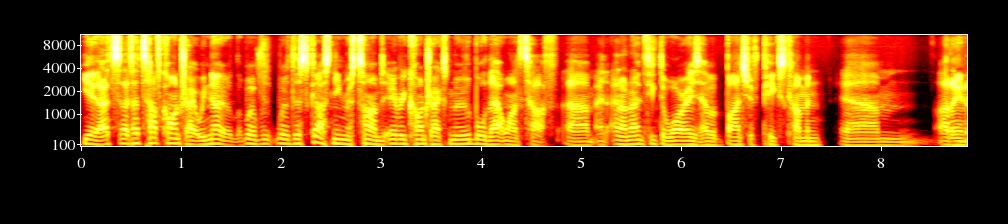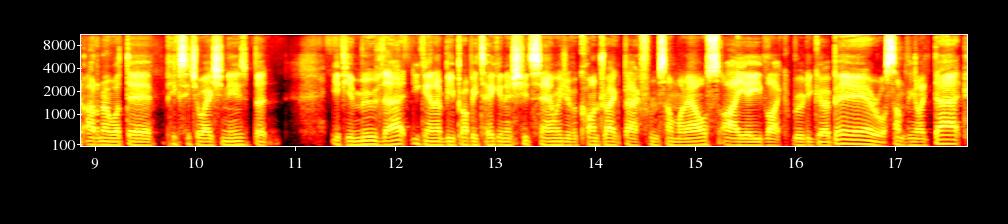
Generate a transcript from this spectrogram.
yeah, that's that's a tough contract. We know we've, we've discussed numerous times every contract's movable. That one's tough. Um, and, and I don't think the Warriors have a bunch of picks coming. Um, I don't I don't know what their pick situation is, but if you move that, you're going to be probably taking a shit sandwich of a contract back from someone else, i.e., like Rudy Gobert or something like that,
